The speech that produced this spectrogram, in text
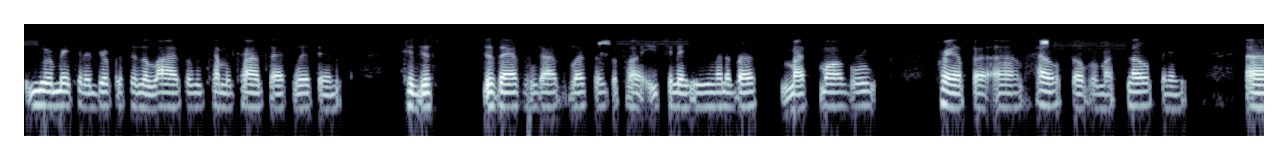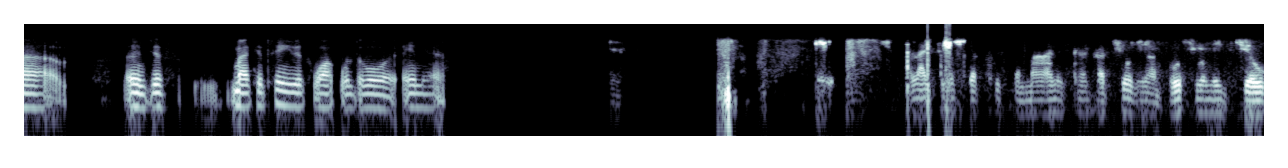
you're making a difference in the lives that we come in contact with and could just just asking God's blessings upon each and every one of us, my small group, praying for um, health over myself and um, and just my continuous walk with the Lord. Amen. I like to lift up Sister Monica and her children are Bruce Joe,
